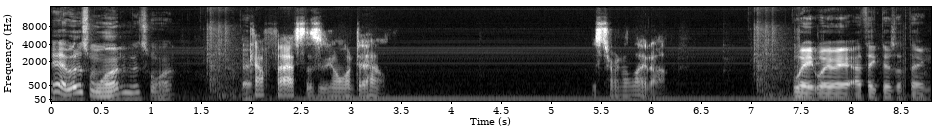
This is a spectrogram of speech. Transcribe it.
yeah, but it's one. It's one. Look how fast this is going down. Just turn the light on. Wait, wait, wait. I think there's a thing.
